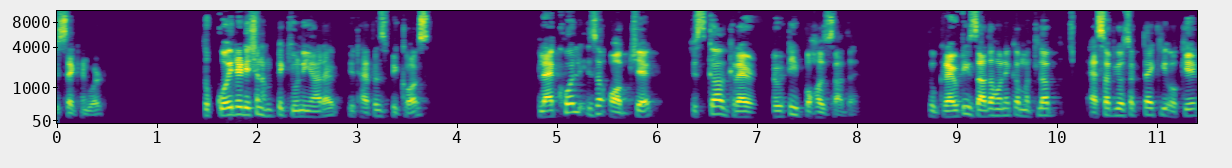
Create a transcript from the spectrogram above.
second word तो कोई रेडिएशन हम पे क्यों नहीं आ रहा है? It happens because black hole is a object जिसका ग्रेविटी बहुत ज़्यादा है। तो ग्रेविटी ज़्यादा होने का मतलब ऐसा भी हो सकता है कि ओके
